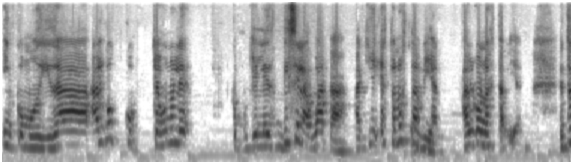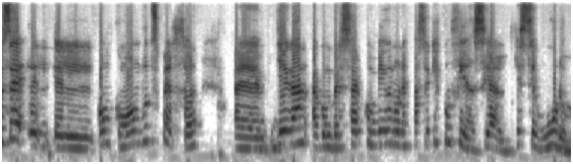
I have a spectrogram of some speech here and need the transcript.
incomodidad, algo que a uno le, como que les dice la guata, aquí esto no está bien algo no está bien. Entonces, el, como ombudsperson, eh, llegan a conversar conmigo en un espacio que es confidencial, que es seguro,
